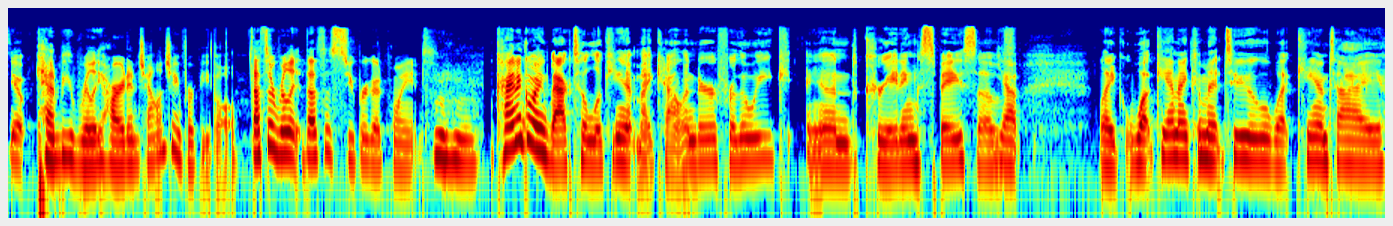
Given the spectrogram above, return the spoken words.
Yep. can be really hard and challenging for people. That's a really that's a super good point. mm-hmm. Kind of going back to looking at my calendar for the week and creating space of Yep. Like what can I commit to, what can't I,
